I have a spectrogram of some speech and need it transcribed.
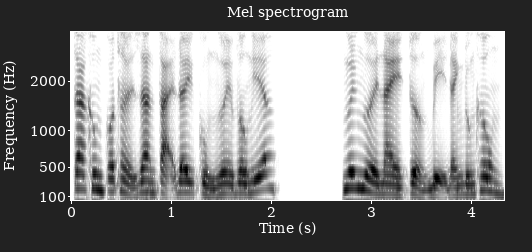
ta không có thời gian tại đây cùng ngươi vô nghĩa. Ngươi người này tưởng bị đánh đúng không?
